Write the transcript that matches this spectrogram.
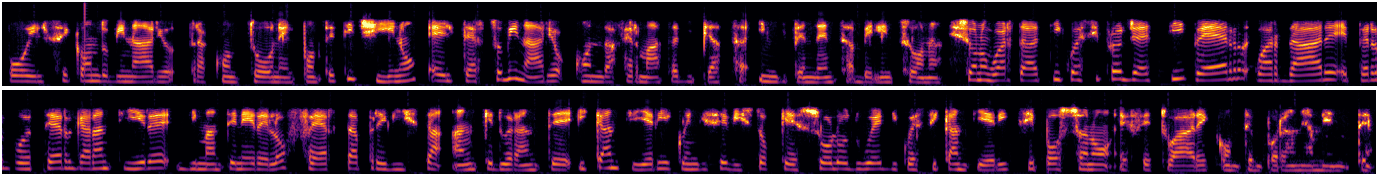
poi il secondo binario tra Contone e il Ponte Ticino e il terzo binario con la fermata di Piazza Indipendenza a Bellinzona. Si sono guardati questi progetti per guardare e per poter garantire di mantenere l'offerta prevista anche durante i cantieri quindi si è visto che solo due di questi cantieri si possono effettuare contemporaneamente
